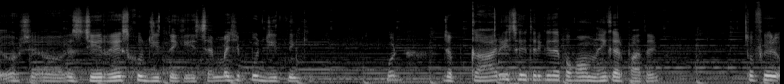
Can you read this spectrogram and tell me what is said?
और इस जे रेस को जीतने की, इस चैम्पियनशिप को जीतने की। बट जब कार ही सही तरीके से परफॉर्म नहीं कर पाते तो फिर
